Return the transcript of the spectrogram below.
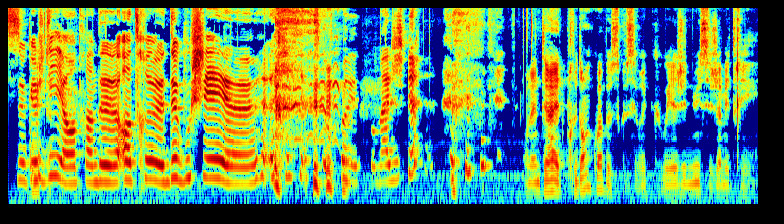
Ce que je dis en train de. entre deux bouchées euh, de pain et de fromage. On a intérêt à être prudent, quoi, parce que c'est vrai que voyager de nuit, c'est jamais très,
